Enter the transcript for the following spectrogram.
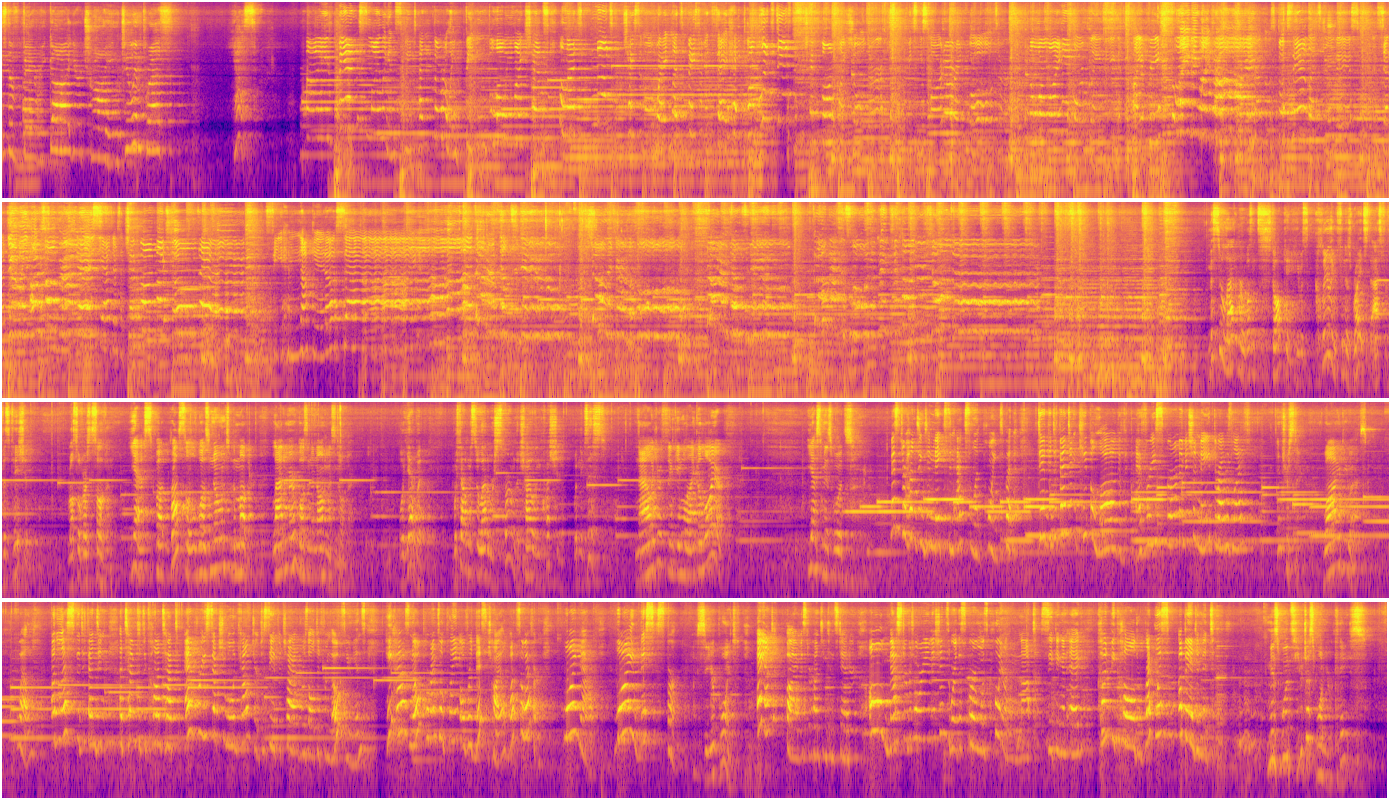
is the very guy you're trying to impress. Yes. Mr. Latimer wasn't stalking. He was clearly within his rights to ask for visitation. Russell versus Sullivan. Yes, but Russell was known to the mother. Latimer was an anonymous donor. Well, yeah, but without Mr. Latimer's sperm, the child in question wouldn't exist. Now you're thinking like a lawyer. Yes, Miss Woods. Mr. Huntington makes an excellent point, but did the defendant keep a log of every sperm emission made throughout his life? Interesting. Why do you ask? Well, unless the defendant attempted to contact every sexual encounter to see if a child resulted from those unions, he has no parental claim over this child whatsoever. Why now? Why this sperm? I see your point. And, by Mr. Huntington's standard, all masturbatory emissions where the sperm was clearly not seeking an egg could be called reckless abandonment. Ms. Woods, you just won your case.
